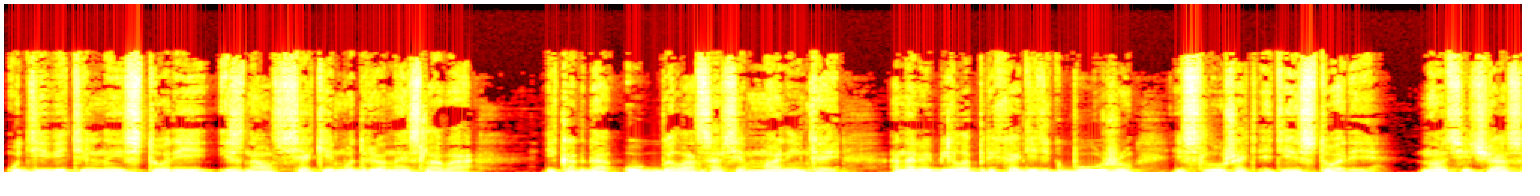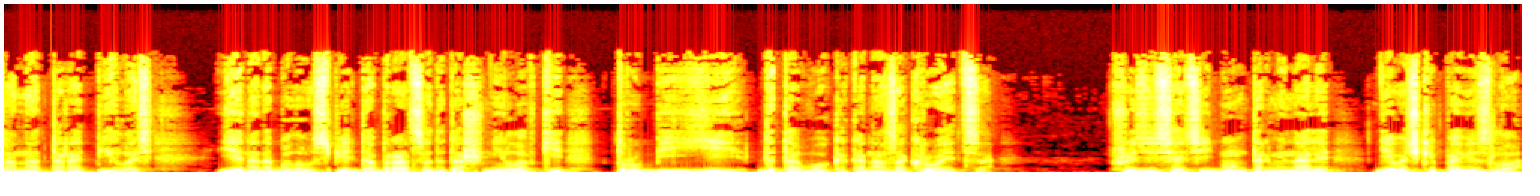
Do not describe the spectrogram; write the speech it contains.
удивительные истории и знал всякие мудреные слова — и когда Уг была совсем маленькой, она любила приходить к Бужу и слушать эти истории. Но сейчас она торопилась. Ей надо было успеть добраться до Тошниловки Трубии, до того, как она закроется. В 67-м терминале девочке повезло.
